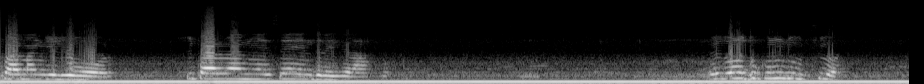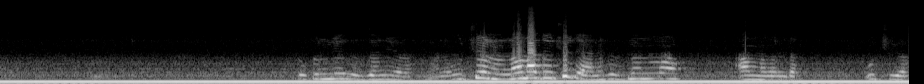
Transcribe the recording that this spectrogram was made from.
Superman geliyor. Superman vs Ender'e artık. Evet ona dokununca uçuyor. Dokununca hızlanıyor. Yani uçuyor. Normalde uçuyor yani hızlanma anlamında. Uçuyor.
